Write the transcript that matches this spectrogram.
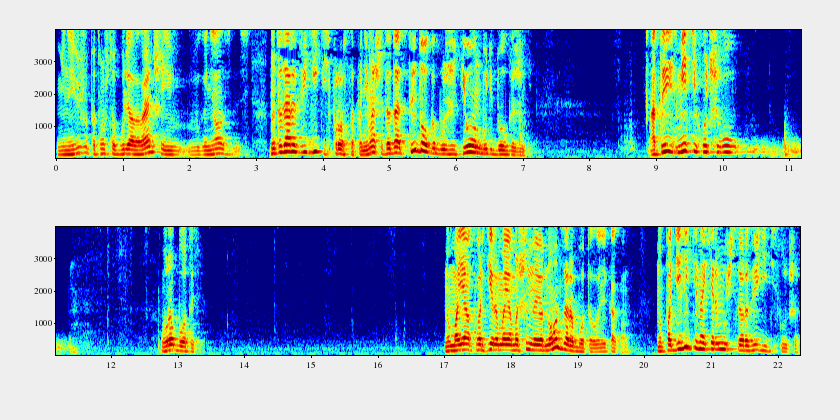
Ненавижу, потому что гуляла раньше и выгоняла. Ну тогда разведитесь просто, понимаешь? И тогда ты долго будешь жить, и он будет долго жить. А ты вместе хочешь его уработать. Ну, моя квартира, моя машина, наверное, он заработал или как он? Ну, поделите нахер имущество, разведитесь лучше.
